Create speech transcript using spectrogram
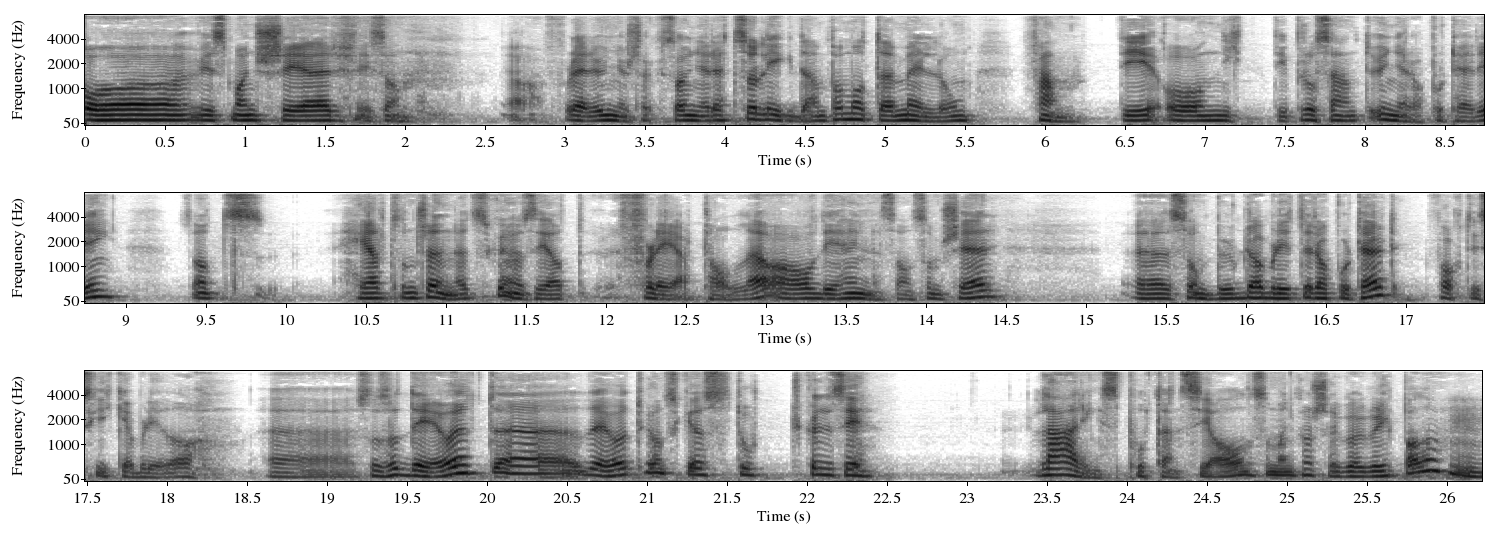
Og hvis man ser liksom, ja, flere undersøkelser under ett, så ligger de på en måte mellom 50 og 90% underrapportering. sånn at helt sånn generelt så kan vi si at flertallet av de hendelsene som skjer, eh, som burde ha blitt rapportert, faktisk ikke blir det. Eh, så, så det, er et, eh, det, er jo et, ganske stort kan du si, læringspotensial som man kanskje går glipp av. da. Mm.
